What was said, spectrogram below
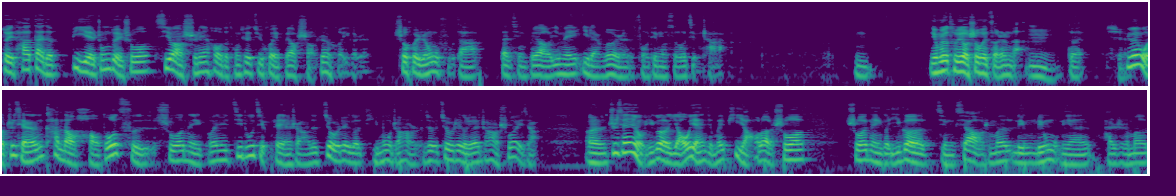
对他带的毕业中队说，希望十年后的同学聚会不要少任何一个人。社会人物复杂，但请不要因为一两个人否定了所有警察。嗯，有没有特别有社会责任感？嗯，对，是因为我之前看到好多次说那个关于缉毒警这件事儿啊，就就是这个题目正好就就是这个留言正好说一下。呃，之前有一个谣言已经被辟谣了，说说那个一个警校什么零零五年还是什么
